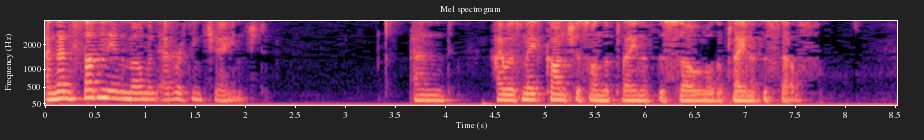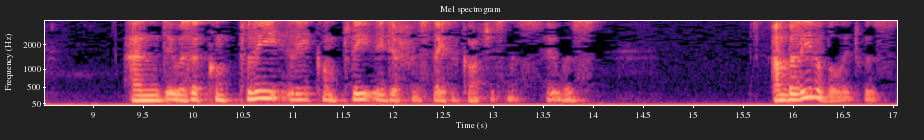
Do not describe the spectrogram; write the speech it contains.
And then suddenly, in a moment, everything changed. And I was made conscious on the plane of the soul or the plane of the self and it was a completely, completely different state of consciousness. It was unbelievable. It was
